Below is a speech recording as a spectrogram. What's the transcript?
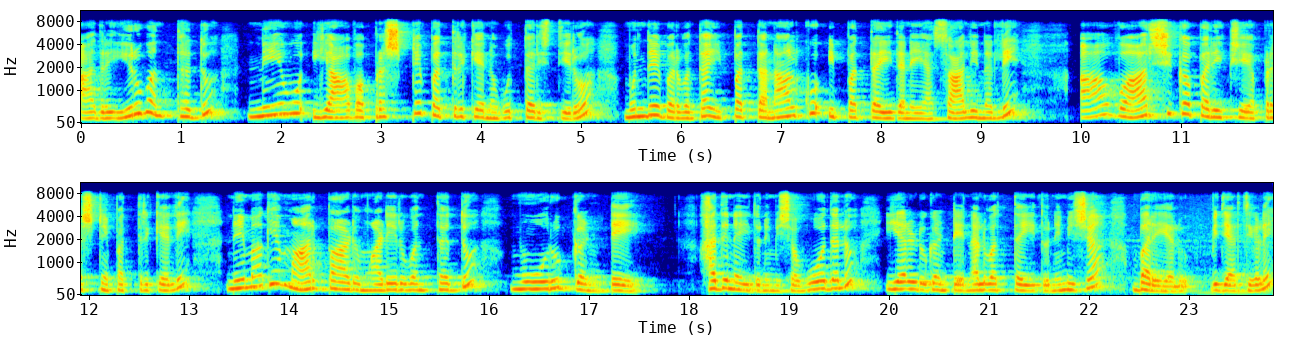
ಆದರೆ ಇರುವಂಥದ್ದು ನೀವು ಯಾವ ಪ್ರಶ್ನೆ ಪತ್ರಿಕೆಯನ್ನು ಉತ್ತರಿಸ್ತೀರೋ, ಮುಂದೆ ಬರುವಂಥ ಇಪ್ಪತ್ತ ನಾಲ್ಕು ಇಪ್ಪತ್ತೈದನೆಯ ಸಾಲಿನಲ್ಲಿ ಆ ವಾರ್ಷಿಕ ಪರೀಕ್ಷೆಯ ಪ್ರಶ್ನೆ ಪತ್ರಿಕೆಯಲ್ಲಿ ನಿಮಗೆ ಮಾರ್ಪಾಡು ಮಾಡಿರುವಂಥದ್ದು ಮೂರು ಗಂಟೆ. ಹದಿನೈದು ನಿಮಿಷ ಓದಲು, ಎರಡು ಗಂಟೆ ನಲವತ್ತೈದು ನಿಮಿಷ ಬರೆಯಲು. ವಿದ್ಯಾರ್ಥಿಗಳೇ,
